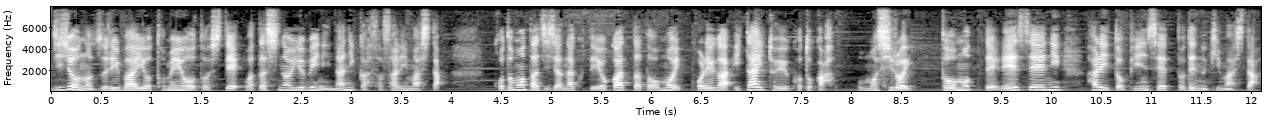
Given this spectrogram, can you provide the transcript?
次女のずりばいを止めようとして、私の指に何か刺さりました。子供たちじゃなくてよかったと思い、これが痛いということか。面白い。と思って冷静に針とピンセットで抜きました。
